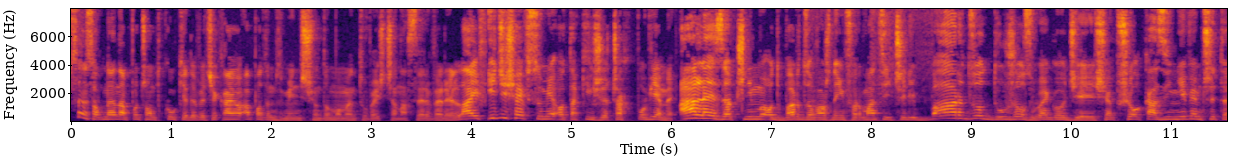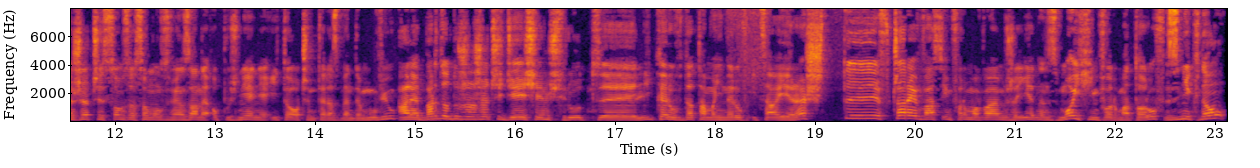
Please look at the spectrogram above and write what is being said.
sensowne na początku, kiedy wyciekają, a potem zmienić się do momentu wejścia na serwery live. I dzisiaj w sumie o takich rzeczach powiemy. Ale zacznijmy od bardzo ważnej informacji, czyli bardzo dużo złego dzieje się. Przy okazji nie wiem, czy te rzeczy są ze sobą związane, opóźnienie i to, o czym teraz będę mówił, ale bardzo dużo rzeczy dzieje się wśród y, likerów, dataminerów i całej reszty. Wczoraj was informowałem, że jeden z moich informatorów zniknął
